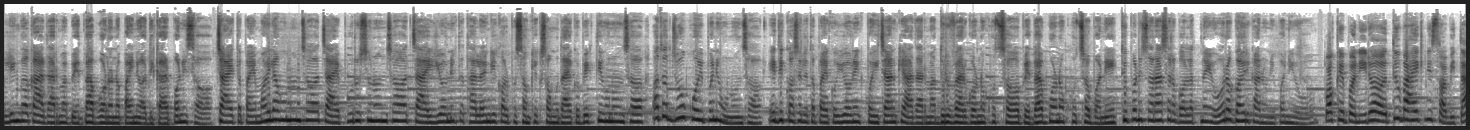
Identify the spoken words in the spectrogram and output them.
लिङ्गका आधारमा भेदभाव गर्न नपाइने अधिकार पनि छ। चाहे तपाईँ महिला हुनुहुन्छ चाहे पुरुष हुनुहुन्छ चाहे यौनिक तथा लैङ्गिक अल्पसंख्यक समुदायको व्यक्ति हुनुहुन्छ अथवा जो कोही पनि हुनुहुन्छ यदि कसैले तपाईँको यौनिक पहिचानकै आधारमा दुर्व्यवहार गर्न खोज्छ भेदभाव गर्न खोज्छ भने त्यो पनि सरासर गलत गलत नै हो र गैर कानुनी पनि हो। पक्कै पनि र त्यो बाहेक नै सविता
